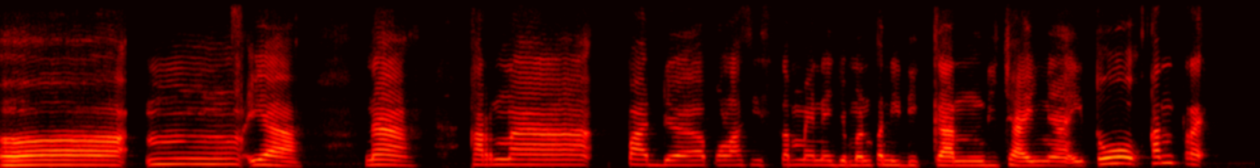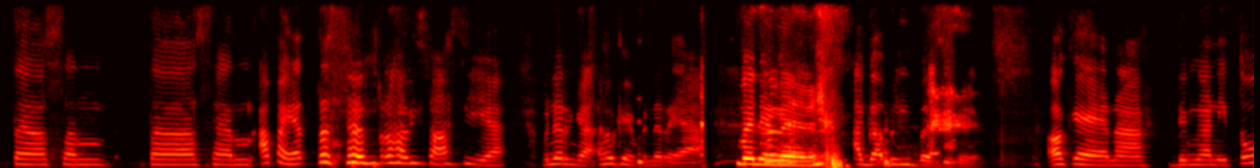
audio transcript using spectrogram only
Uh, mm, ya. Nah, karena pada pola sistem manajemen pendidikan di China itu kan tesen tesen apa ya tersentralisasi ya. Bener nggak? Oke bener ya. Bener bener. Agak belibet gitu. Oke, nah dengan itu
